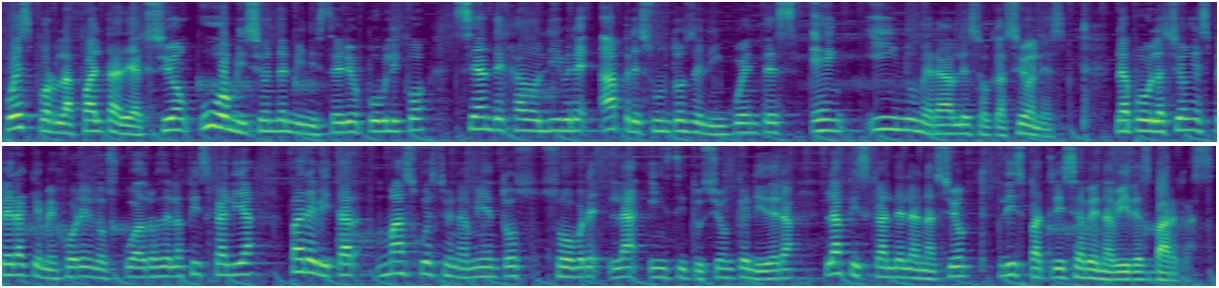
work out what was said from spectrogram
pues por la falta de acción u omisión del Ministerio Público se han dejado libre a presuntos delincuentes en innumerables ocasiones. La población espera que mejoren los cuadros de la Fiscalía para evitar más cuestionamientos sobre la institución que lidera la fiscal de la Nación, Liz Patricia Benavides Vargas.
